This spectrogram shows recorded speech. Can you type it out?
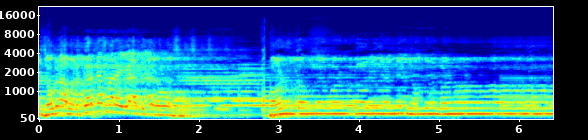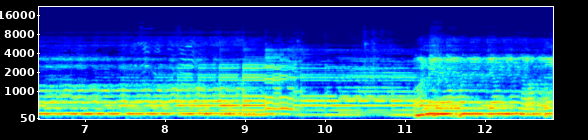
એ જોગડા વણકરને મારે યાદ કરવો છે. પણ તમે વણકરી અને અમે વણા અને આપણે ક્યાંય નાતે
